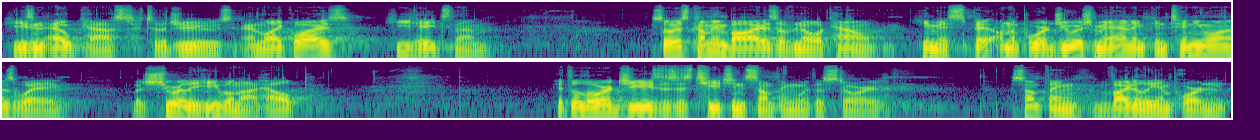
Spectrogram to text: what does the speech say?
He's an outcast to the Jews, and likewise, he hates them. So his coming by is of no account. He may spit on the poor Jewish man and continue on his way, but surely he will not help. Yet the Lord Jesus is teaching something with this story, something vitally important.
